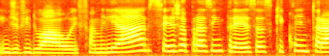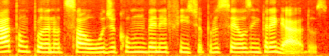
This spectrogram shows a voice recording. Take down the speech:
individual e familiar, seja para as empresas que contratam o plano de saúde como um benefício para os seus empregados.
